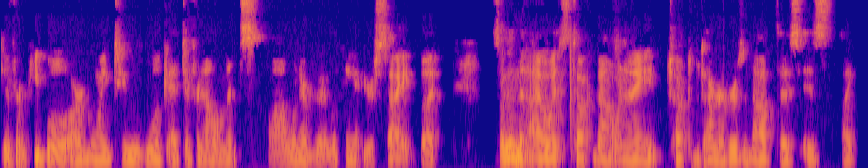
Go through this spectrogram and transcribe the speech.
different people are going to look at different elements uh, whenever they're looking at your site. But something that I always talk about when I talk to photographers about this is like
